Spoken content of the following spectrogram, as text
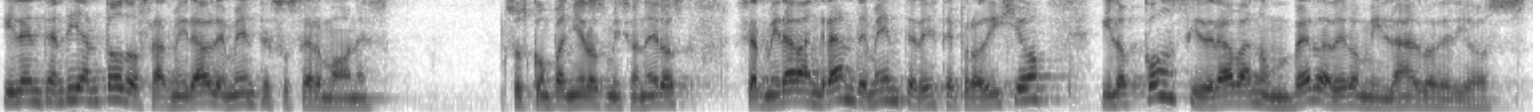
y le entendían todos admirablemente sus sermones. Sus compañeros misioneros se admiraban grandemente de este prodigio y lo consideraban un verdadero milagro de Dios.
